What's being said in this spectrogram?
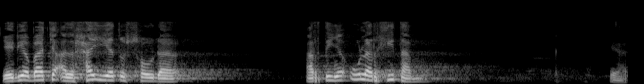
Jadi dia baca al hayyatus sauda. Artinya ular hitam. Ya.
